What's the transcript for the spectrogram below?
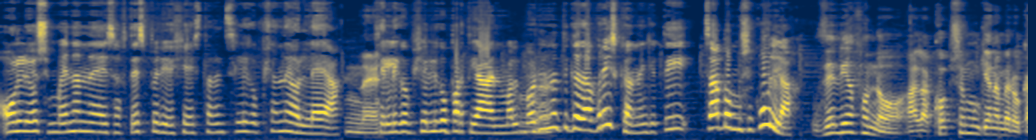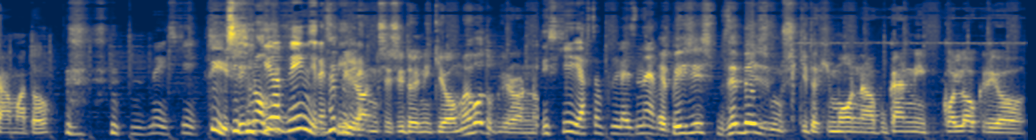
όλοι όσοι μένανε σε αυτές τις περιοχές ήταν έτσι λίγο πιο νεολαία Ναι. και λίγο πιο λίγο party animal, μπορεί να την καταβρίσκανε γιατί τσάμπα μουσικούλα. Δεν διαφωνώ, αλλά κόψε μου και ένα μεροκάματο. ναι, ισχύει. Τι, Ψυχική συγγνώμη. οδύνη, ρε Δεν φίλε. πληρώνεις εσύ το ενοικιό μου, εγώ το πληρώνω. Ισχύει αυτό που λες, ναι. Επίσης, δεν παίζεις μουσική το χειμώνα που κάνει κολόκριο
